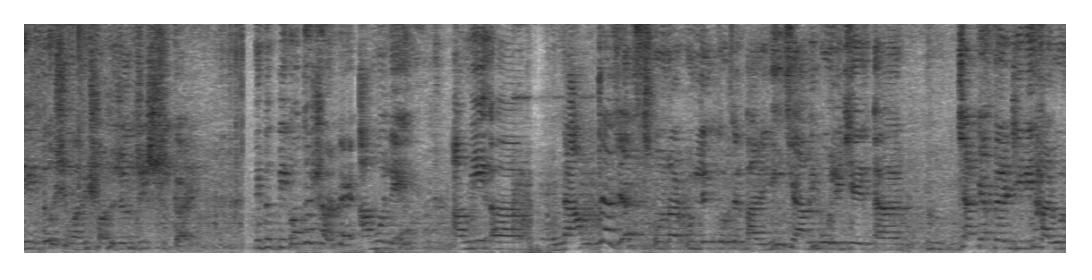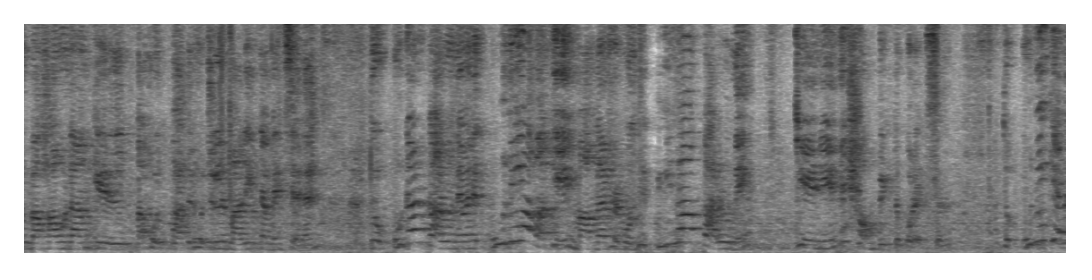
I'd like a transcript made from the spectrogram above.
নির্দোষ এবং আমি ষড়যন্ত্রের শিকার। কিন্তু বিগত সরকারের আমলে আমি নামটা জাস্ট ওনার উল্লেখ করতে পারিনি যে আমি বলি যে যাকে আপনারা জিনি হারুন বা হাউন আঙ্কেল বা ভাতের হোটেলের মালিক নামে চেনেন, তো ওনার কারণে মানে উনি আমাকে এই মামলাটার মধ্যে বিনা কারণে টেনে এনে সম্পৃক্ত করেছেন। তো উনি কেন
